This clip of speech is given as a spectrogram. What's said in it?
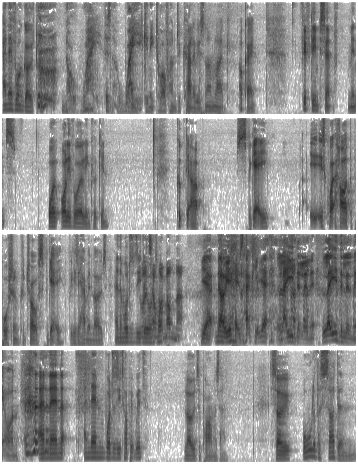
and everyone goes, "No way! There's no way you can eat twelve hundred calories." And I'm like, "Okay, fifteen percent mince, oil, olive oil in cooking, cooked it up, spaghetti." It's quite hard to portion control spaghetti because you're having loads. And then what does he do on tell top? my mum that. Yeah, no, yeah, exactly, yeah, ladling it, ladling it on, and then and then what does he top it with? Loads of parmesan. So all of a sudden,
